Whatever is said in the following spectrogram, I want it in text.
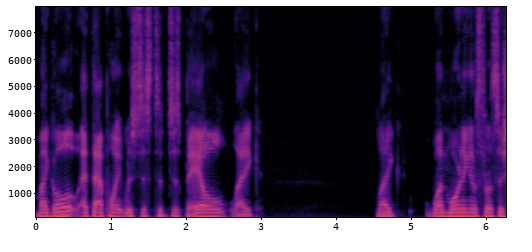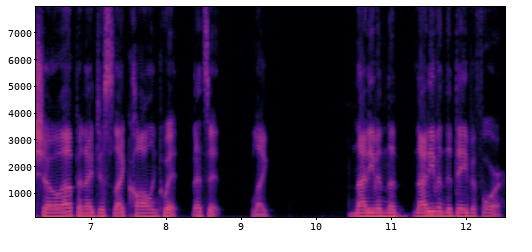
my goal at that point was just to just bail. Like, like one morning I'm supposed to show up, and I just like call and quit. That's it. Like, not even the not even the day before,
